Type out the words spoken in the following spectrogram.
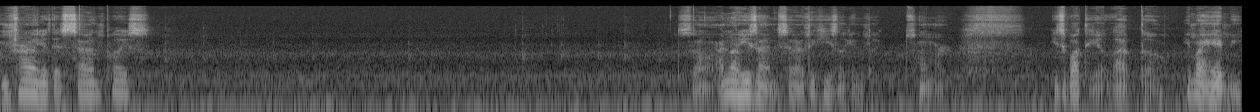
I'm trying to get this seventh place. So I know he's not in set. I think he's like in like somewhere. He's about to get lapped though. He might hit me.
